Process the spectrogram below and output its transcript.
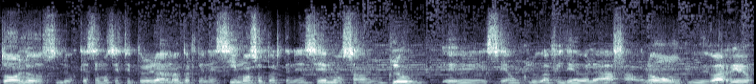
todos los, que hacemos este programa pertenecimos o pertenecemos a un club, eh, sea un club afiliado a la AFA o no, un club de barrio,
